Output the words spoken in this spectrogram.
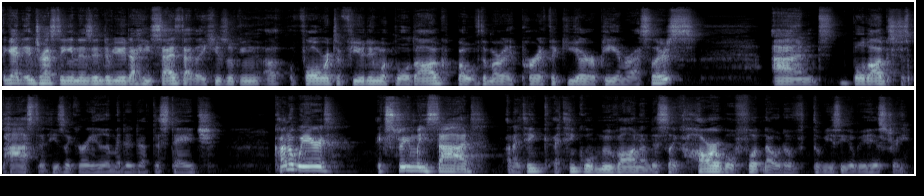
Again, interesting in his interview that he says that like he was looking uh, forward to feuding with Bulldog. Both of them are like terrific European wrestlers, and Bulldog's just past it. He's like really limited at this stage. Kind of weird, extremely sad, and I think I think we'll move on on this like horrible footnote of WCW history.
